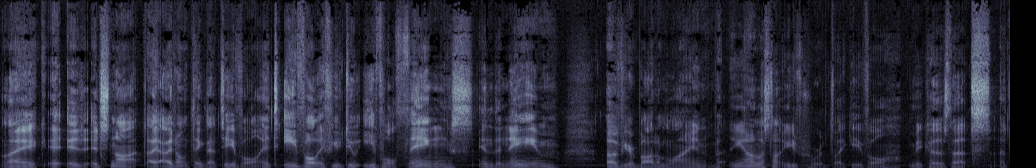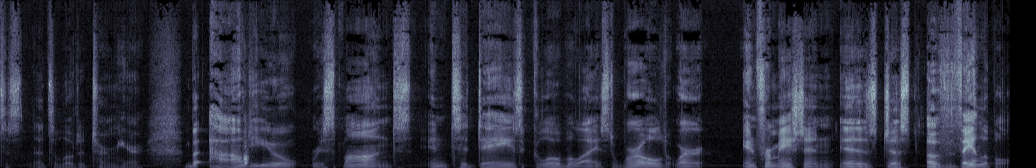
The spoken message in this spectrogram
Like, it, it, it's not. I, I don't think that's evil. It's evil if you do evil things in the name of your bottom line. But you know, let's not use words like evil because that's that's a, that's a loaded term here. But how do you respond in today's globalized world where information is just available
